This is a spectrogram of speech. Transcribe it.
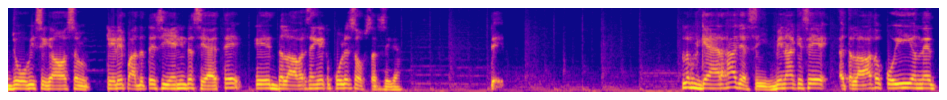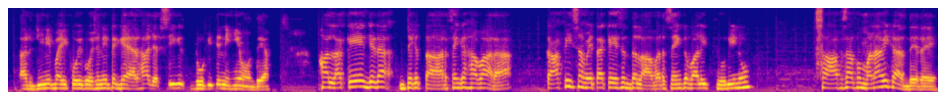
ਜੋ ਵੀ ਸੀਗਾ, ਉਸ ਕਿਹੜੇ ਪਦ ਤੇ ਸੀ, ਇਹ ਨਹੀਂ ਦੱਸਿਆ ਇੱਥੇ ਕਿ ਦਲਾਵਰ ਸਿੰਘ ਇੱਕ ਪੁਲਿਸ ਅਫਸਰ ਸੀਗਾ। ਤੇ ਮਤਲਬ ਗੈਰ ਹਾਜ਼ਰ ਸੀ, ਬਿਨਾਂ ਕਿਸੇ ਇਤਲਾਹ ਤੋਂ ਕੋਈ ਉਹਨੇ ਅਰਜੀ ਨਹੀਂ ਪਾਈ, ਕੋਈ ਕੁਛ ਨਹੀਂ ਤੇ ਗੈਰ ਹਾਜ਼ਰ ਸੀ, ਡਿਊਟੀ ਤੇ ਨਹੀਂ ਆਉਂਦੇ ਆ ਹਾਲਾਂਕਿ ਜਿਹੜਾ ਜਗਤਾਰ ਸਿੰਘ ਹਵਾਰਾ ਕਾਫੀ ਸਮੇਂ ਤੱਕ ਇਸ ਦਲਾਵਰ ਸਿੰਘ ਵਾਲੀ ਥਿਊਰੀ ਨੂੰ ਸਾਫ਼-ਸਾਫ਼ ਮਨਾ ਵੀ ਕਰਦੇ ਰਹੇ।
